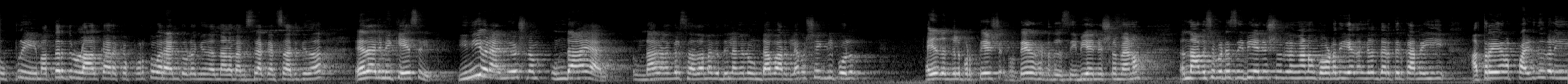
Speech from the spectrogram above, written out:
സുപ്രിയും അത്തരത്തിലുള്ള ആൾക്കാരൊക്കെ പുറത്തു വരാൻ തുടങ്ങിയതെന്നാണ് മനസ്സിലാക്കാൻ സാധിക്കുന്നത്. ഏതായാലും ഈ കേസിൽ ഇനിയൊരു അന്വേഷണം ഉണ്ടായാൽ ഉണ്ടാകണമെങ്കിൽ സാധാരണഗതിയിൽ അങ്ങനെ ഉണ്ടാവാറില്ല. പക്ഷേ എങ്കിൽ പോലും ഏതെങ്കിലും പ്രത്യേക പ്രത്യേക ഘട്ടത്തിൽ സി ബി ഐ അന്വേഷണം വേണം. എന്നാവശ്യപ്പെട്ട സി ബി ഐ അന്വേഷണത്തിനെങ്ങാനും കോടതി ഏതെങ്കിലും തരത്തിൽ കാരണം ഈ അത്രയേറെ പഴുതുകൾ ഈ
